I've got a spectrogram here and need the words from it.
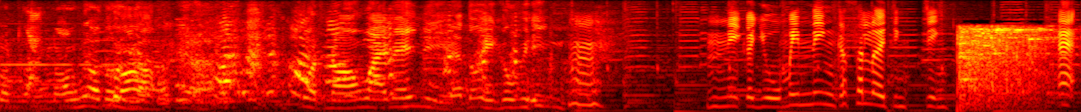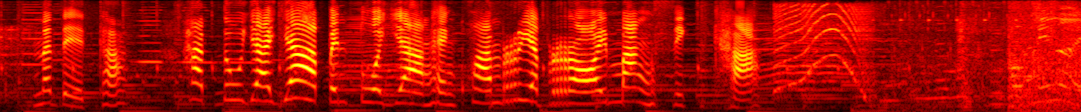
กดหลังน้องเพื่อเอาตัวรอดครับพี่อ้อกดน้องไว้ไม่ให้หนีแล้วตัวเองก็วิ่ง นี่ก็อยู่ไม่นิ่งกันซะเลยจริง ๆ แอะณเดชน์คะ หัดดูยาย่าเป็นตัวอย่างแห่งความเรียบร้อยมั่งสิคะนี่หน่อย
